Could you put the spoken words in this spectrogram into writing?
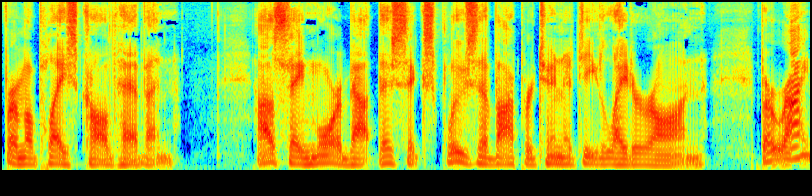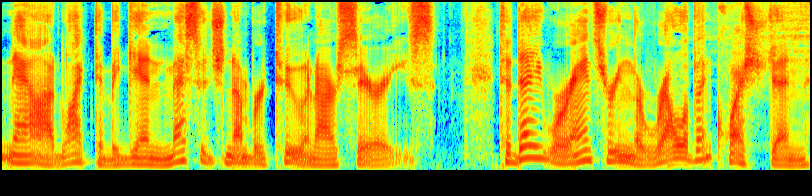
from a Place Called Heaven. I'll say more about this exclusive opportunity later on. But right now, I'd like to begin message number two in our series. Today, we're answering the relevant question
